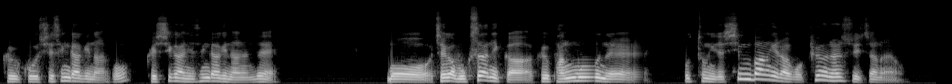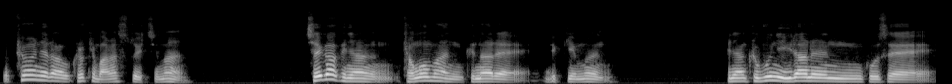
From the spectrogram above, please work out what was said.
그 곳이 생각이 나고 그 시간이 생각이 나는데 뭐 제가 목사니까 그 방문을 보통 이제 신방이라고 표현할 수 있잖아요. 표현이라고 그렇게 말할 수도 있지만 제가 그냥 경험한 그날의 느낌은 그냥 그분이 일하는 곳에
